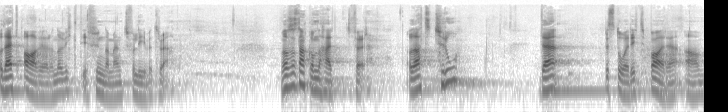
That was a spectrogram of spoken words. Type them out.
Og Det er et avgjørende og viktig fundament for livet, tror jeg. Vi har også snakka om det her før. Og det er at tro, det består ikke bare av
